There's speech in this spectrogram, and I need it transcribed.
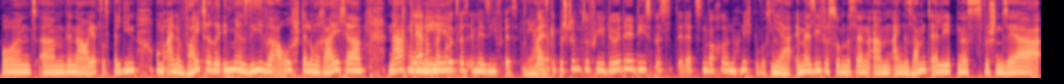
Und ähm, genau, jetzt ist Berlin um eine weitere immersive Ausstellung reicher nach Erklär Monet. doch mal kurz, was immersiv ist. Ja. Weil es gibt bestimmt so viel Döde, die es bis der letzten Woche noch nicht gewusst haben. Ja, immersiv ist so ein bisschen ähm, ein Gesamterlebnis zwischen sehr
